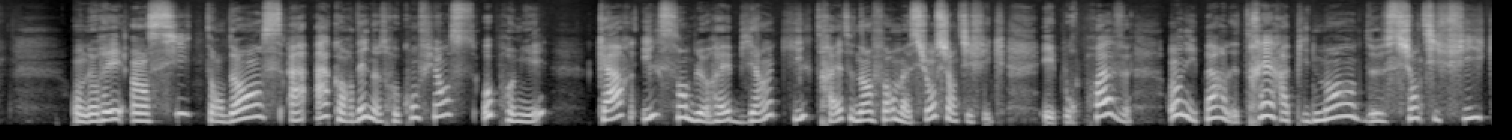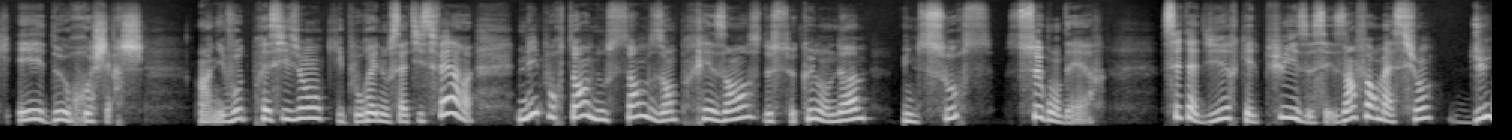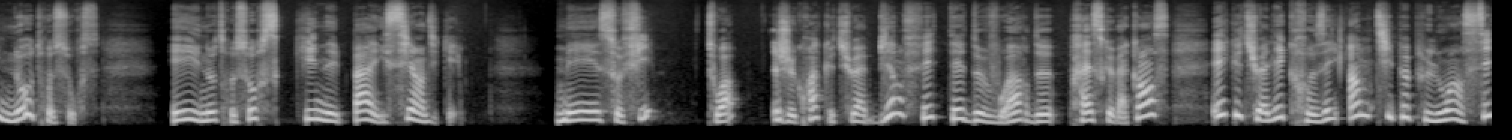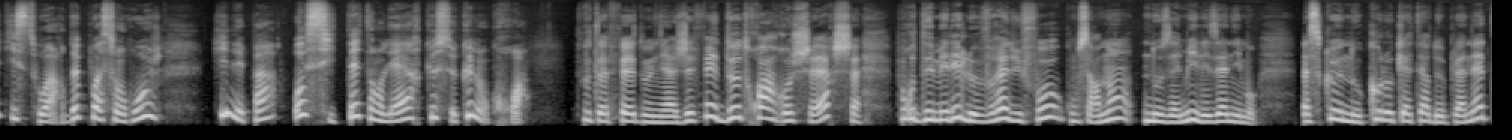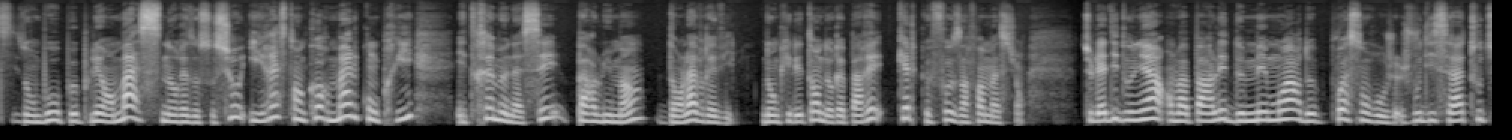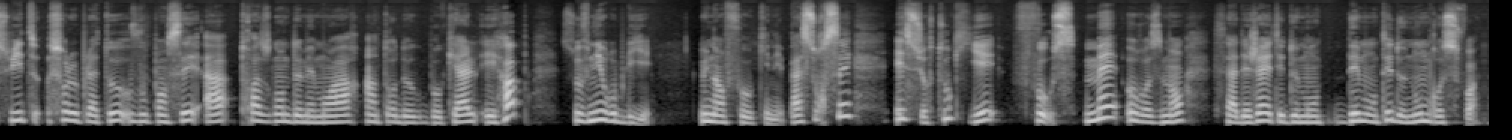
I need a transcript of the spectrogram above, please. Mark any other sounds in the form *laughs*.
On aurait ainsi tendance à accorder notre confiance au premier, car il semblerait bien qu'il traite d'informations scientifiques. Et pour preuve, on y parle très rapidement de scientifique et de recherche. Un niveau de précision qui pourrait nous satisfaire, mais pourtant nous sommes en présence de ce que l'on nomme une source secondaire, c'est-à-dire qu'elle puise ses informations d'une autre source, et une autre source qui n'est pas ici indiquée. Mais Sophie, toi, je crois que tu as bien fait tes devoirs de presque vacances et que tu allais creuser un petit peu plus loin cette histoire de poisson rouge qui n'est pas aussi tête en l'air que ce que l'on croit. Tout à fait Dunia. J'ai fait deux trois recherches pour démêler le vrai du faux concernant nos amis les animaux. Parce que nos colocataires de planète, ils ont beau peupler en masse nos réseaux sociaux, ils restent encore mal compris et très menacés par l'humain dans la vraie vie. Donc il est temps de réparer quelques fausses informations. Tu l'as dit, Dounia, on va parler de mémoire de poisson rouge. Je vous dis ça tout de suite sur le plateau. Vous pensez à 3 secondes de mémoire, un tour de bocal et hop, souvenir oublié. Une info qui n'est pas sourcée et surtout qui est fausse. Mais heureusement, ça a déjà été démon- démonté de nombreuses fois.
